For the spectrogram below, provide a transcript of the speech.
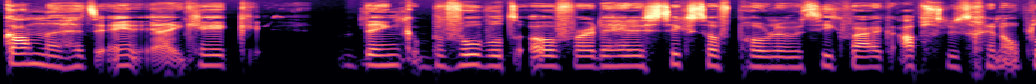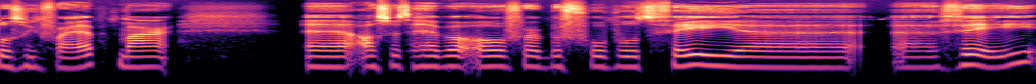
kan het. Kijk, denk bijvoorbeeld over de hele stikstofproblematiek, waar ik absoluut geen oplossing voor heb. Maar uh, als we het hebben over bijvoorbeeld vee, uh, vee,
